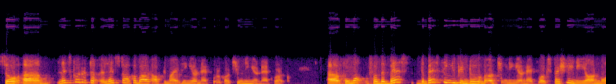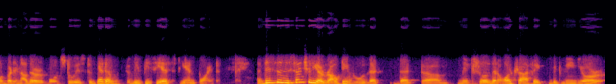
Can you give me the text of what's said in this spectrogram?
So um, let's go to let's talk about optimizing your network or tuning your network. Uh, for what, for the best the best thing you can do about tuning your network, especially in Eon mode, but in other modes too, is to get a VPC S3 endpoint. This is essentially a routing rule that that um, makes sure that all traffic between your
